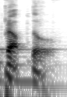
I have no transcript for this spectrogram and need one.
प्राप्त हो।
